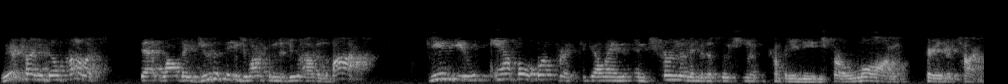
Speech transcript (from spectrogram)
We are trying to build products that while they do the things you want them to do out of the box, give you ample footprint to go in and turn them into the solution that the company needs for a long period of time.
